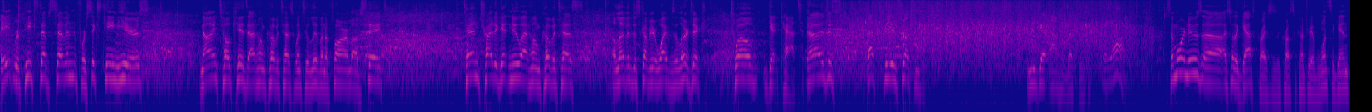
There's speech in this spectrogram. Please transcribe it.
Eight, repeat step seven for 16 years. Nine, tell kids at home COVID test when to live on a farm upstate. 10, try to get new at home COVID tests. 11, discover your wife is allergic. 12, get cat. Uh, just, that's the instructions. When you get at home, that's the A lot. some more news. Uh, I saw that gas prices across the country have once again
